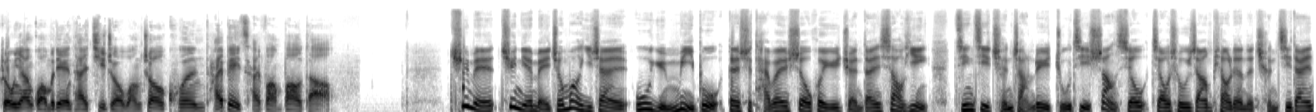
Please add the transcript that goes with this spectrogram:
中央广播电台记者王兆坤台北采访报道。去年去年美洲贸易战乌云密布，但是台湾受惠于转单效应，经济成长率逐季上修，交出一张漂亮的成绩单。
